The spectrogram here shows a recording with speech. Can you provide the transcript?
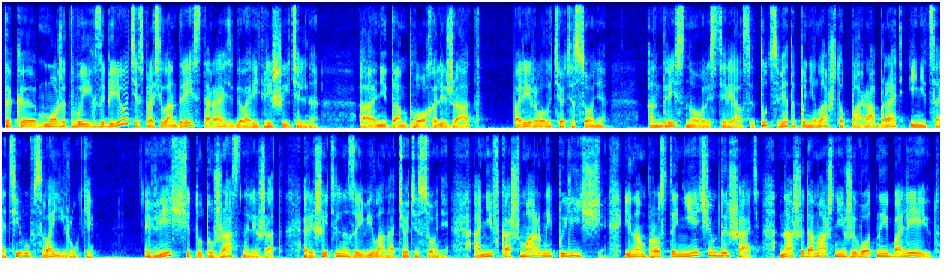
«Так, э, может, вы их заберете?» – спросил Андрей, стараясь говорить решительно. «А они там плохо лежат?» – парировала тетя Соня. Андрей снова растерялся. Тут Света поняла, что пора брать инициативу в свои руки. «Вещи тут ужасно лежат», — решительно заявила она тете Соне. «Они в кошмарной пылище, и нам просто нечем дышать. Наши домашние животные болеют».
